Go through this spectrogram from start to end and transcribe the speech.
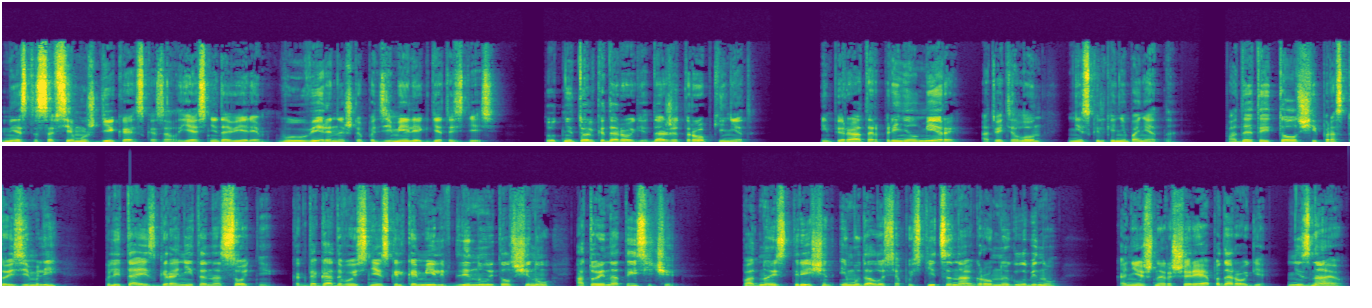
«Место совсем уж дикое», — сказал я с недоверием. «Вы уверены, что подземелье где-то здесь? Тут не только дороги, даже тропки нет». «Император принял меры», — ответил он несколько непонятно. «Под этой толщей простой земли плита из гранита на сотни, как догадываюсь, несколько миль в длину и толщину, а то и на тысячи. По одной из трещин им удалось опуститься на огромную глубину. Конечно, расширяя по дороге. Не знаю,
